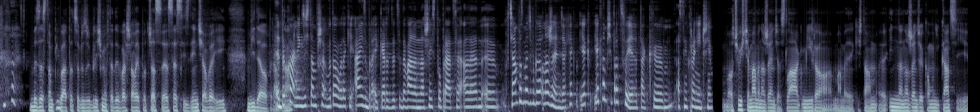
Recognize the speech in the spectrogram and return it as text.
by zastąpiła to, co my zrobiliśmy wtedy w Warszawie podczas sesji zdjęciowej i wideo, prawda? Dokładnie, gdzieś tam to był taki icebreaker zdecydowany na naszej współpracy, ale y, chciałam porozmawiać w ogóle o narzędziach. Jak, jak, jak nam się pracuje tak y, asynchronicznie? Oczywiście mamy narzędzia Slack, Miro, mamy jakieś tam inne narzędzia komunikacji,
